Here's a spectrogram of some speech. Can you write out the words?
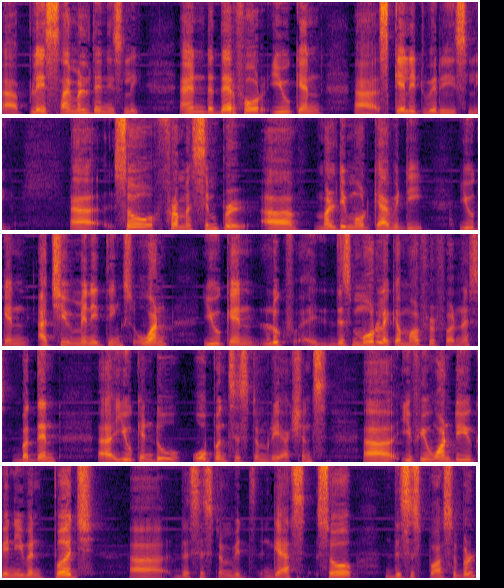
uh, placed simultaneously and therefore, you can uh, scale it very easily. So, from a simple multimode cavity you can achieve many things one you can look this more like a muffle furnace, but then uh, you can do open system reactions. Uh, if you want you can even purge uh, the system with gas. So, this is possible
